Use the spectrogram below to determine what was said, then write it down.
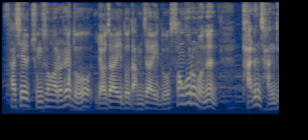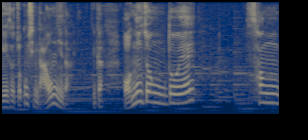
사실 중성화를 해도 여자아이도 남자아이도 성호르몬은 다른 장기에서 조금씩 나옵니다. 그러니까 어느 정도의 성,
